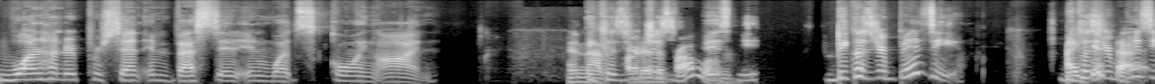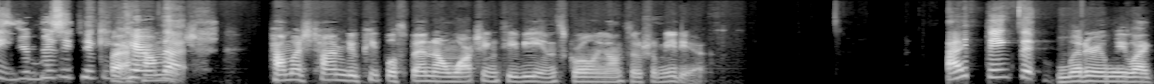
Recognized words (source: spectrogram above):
100% invested in what's going on and that's because you're just busy because you're busy I because you're that. busy you're busy taking but care of that how much time do people spend on watching tv and scrolling on social media i think that literally like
